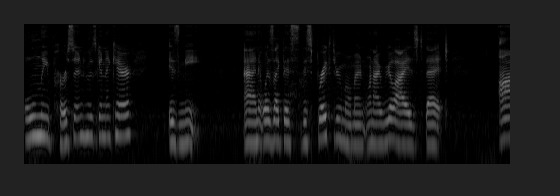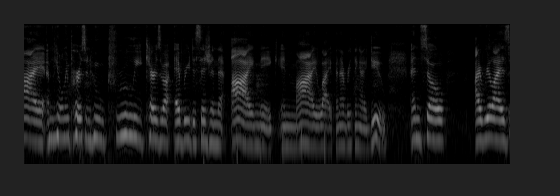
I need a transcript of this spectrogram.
only person who's going to care is me. And it was like this this breakthrough moment when I realized that I am the only person who truly cares about every decision that I make in my life and everything I do. And so I realized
